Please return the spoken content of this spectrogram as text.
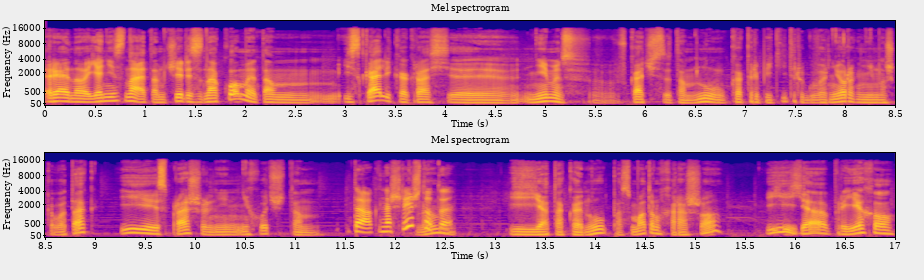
реально, я не знаю, там через знакомые там искали как раз э, немец в качестве там, ну, как репетитор, гувернера, немножко вот так, и спрашивали, не, не хочешь там. Так, нашли что-то? И я такая, ну, посмотрим, хорошо. И я приехал,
